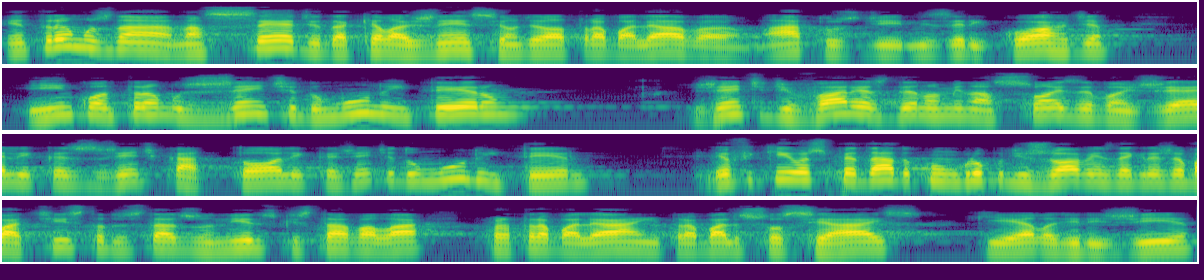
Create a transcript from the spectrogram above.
Entramos na, na sede daquela agência onde ela trabalhava, Atos de Misericórdia, e encontramos gente do mundo inteiro, gente de várias denominações evangélicas, gente católica, gente do mundo inteiro. Eu fiquei hospedado com um grupo de jovens da Igreja Batista dos Estados Unidos que estava lá para trabalhar em trabalhos sociais que ela dirigia.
